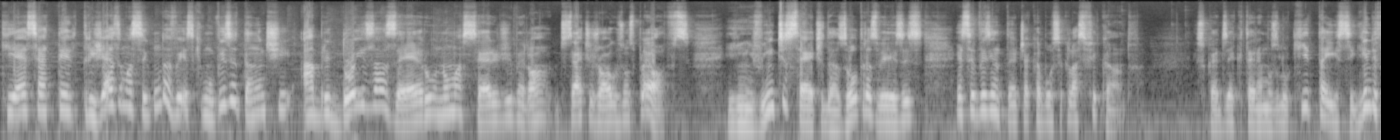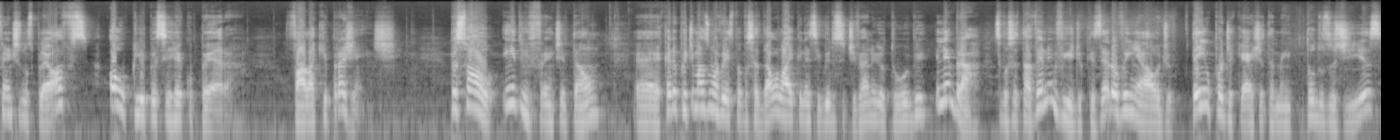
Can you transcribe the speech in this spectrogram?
que essa é a 32ª vez que um visitante abre 2 a 0 numa série de melhor de 7 jogos nos playoffs. E em 27 das outras vezes, esse visitante acabou se classificando. Isso quer dizer que teremos Luquita aí seguindo em frente nos playoffs ou o Clipper se recupera? Fala aqui pra gente. Pessoal, indo em frente então, É, quero pedir mais uma vez para você dar o like nesse vídeo se estiver no YouTube. E lembrar, se você está vendo em vídeo quiser ouvir em áudio, tem o podcast também todos os dias.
